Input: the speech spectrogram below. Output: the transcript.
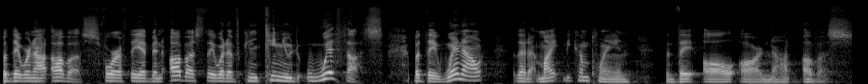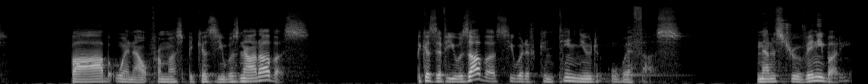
but they were not of us. For if they had been of us, they would have continued with us. But they went out that it might become plain that they all are not of us. Bob went out from us because he was not of us. Because if he was of us, he would have continued with us. And that is true of anybody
